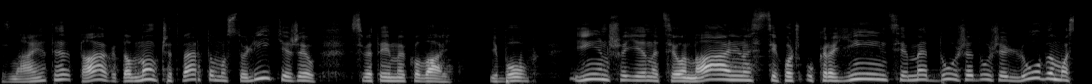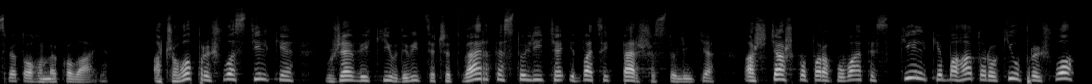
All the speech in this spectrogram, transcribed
Знаєте, так, давно в IV столітті жив святий Миколай і був іншої національності, хоч українці, ми дуже-дуже любимо святого Миколая. А чого пройшло стільки вже віків? Дивіться, IV століття і 21 століття. Аж тяжко порахувати, скільки багато років пройшло.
